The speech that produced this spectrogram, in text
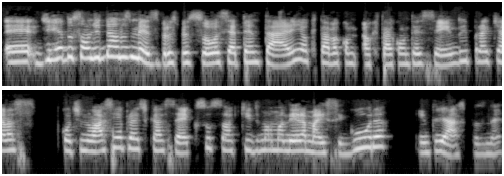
é, de redução de danos mesmo, para as pessoas se atentarem ao que está acontecendo e para que elas continuassem a praticar sexo, só que de uma maneira mais segura, entre aspas, né?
